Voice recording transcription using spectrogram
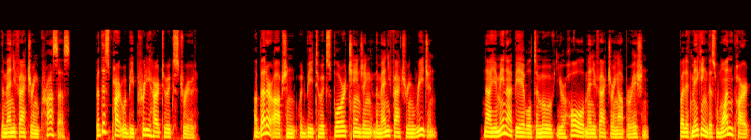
the manufacturing process, but this part would be pretty hard to extrude. A better option would be to explore changing the manufacturing region. Now, you may not be able to move your whole manufacturing operation, but if making this one part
